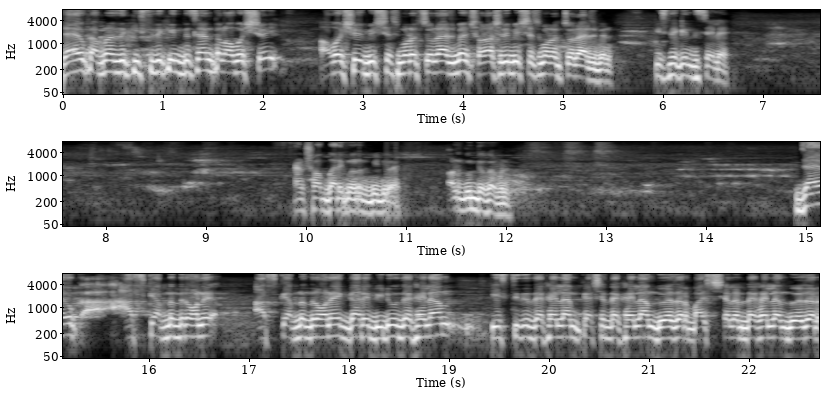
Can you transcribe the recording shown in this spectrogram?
যাই হোক, আপনারা যদি কিস্তিতে কিনতে চান, তাহলে অবশ্যই অবশ্যই বিশ্বাস মোড়ে চলে আসবেন, সরাসরি বিশ্বাস মোড়ে চলে আসবেন কিস্তিতে কিনতে চাইলে। সব গাড়ি কোনো ভিডিও অনেক দূর দিয়ে যাই হোক, আজকে আপনাদের অনেক, আজকে আপনাদের অনেক গাড়ি ভিডিও দেখাইলাম, কিস্তিতে দেখাইলাম, ক্যাশে দেখাইলাম, দুই হাজার বাইশ সালের দেখাইলাম, দুই হাজার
